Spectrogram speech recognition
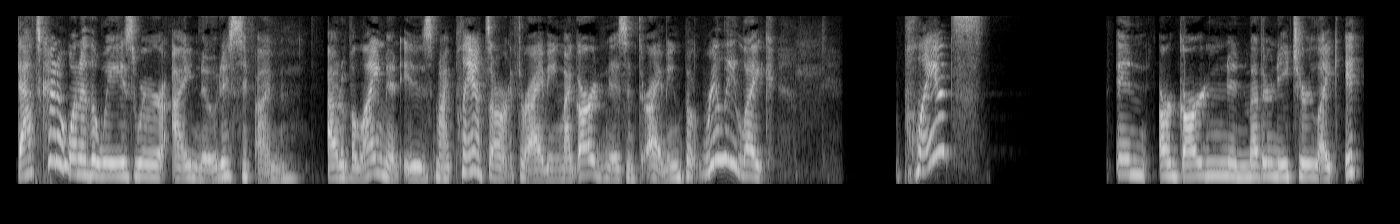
that's kind of one of the ways where i notice if i'm out of alignment is my plants aren't thriving. My garden isn't thriving. But really like plants in our garden and Mother Nature, like it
